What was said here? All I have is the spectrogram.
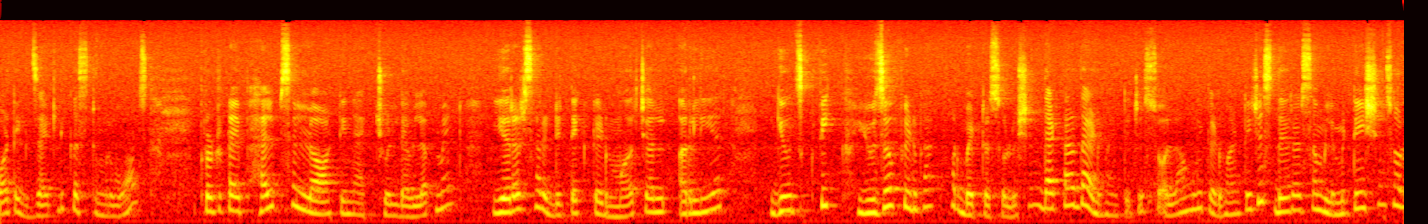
what exactly customer wants. Prototype helps a lot in actual development. Errors are detected much earlier gives quick user feedback for better solution. That are the advantages. So along with advantages there are some limitations or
